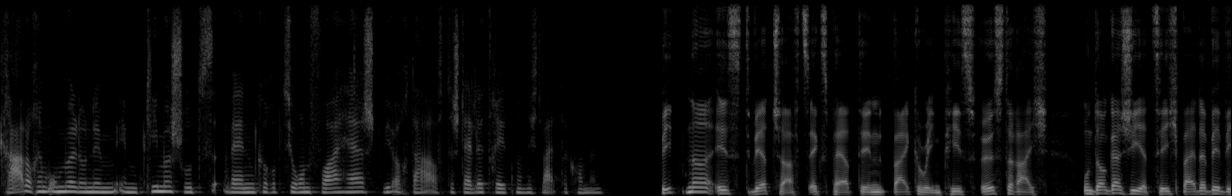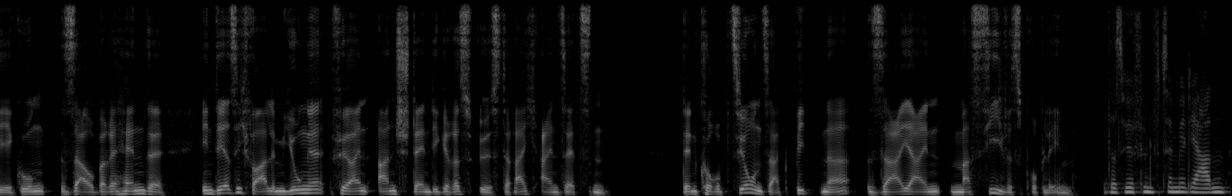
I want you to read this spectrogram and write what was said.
gerade auch im Umwelt- und im, im Klimaschutz, wenn Korruption vorherrscht, wir auch da auf der Stelle treten und nicht weiterkommen. Bittner ist Wirtschaftsexpertin bei Greenpeace Österreich und engagiert sich bei der Bewegung Saubere Hände, in der sich vor allem Junge für ein anständigeres Österreich einsetzen. Denn Korruption, sagt Bittner, sei ein massives Problem. Dass wir 15 Milliarden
